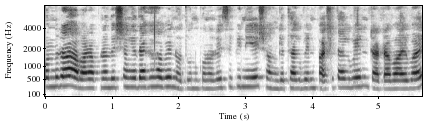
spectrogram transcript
বন্ধুরা, আবার আপনাদের সঙ্গে দেখা হবে নতুন কোনো রেসিপি নিয়ে। সঙ্গে থাকবেন, পাশে থাকবেন, টাটা, বাই বাই।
